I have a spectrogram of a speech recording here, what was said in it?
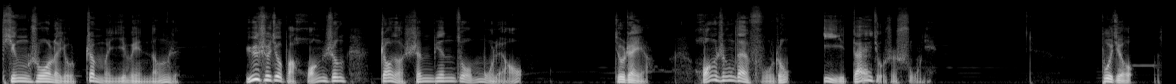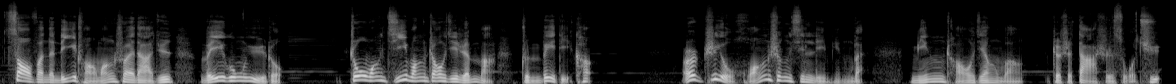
听说了有这么一位能人，于是就把黄生招到身边做幕僚。就这样，黄生在府中一待就是数年。不久，造反的李闯王率大军围攻豫州，周王急忙召集人马，准备抵抗。而只有黄生心里明白，明朝将亡，这是大势所趋，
